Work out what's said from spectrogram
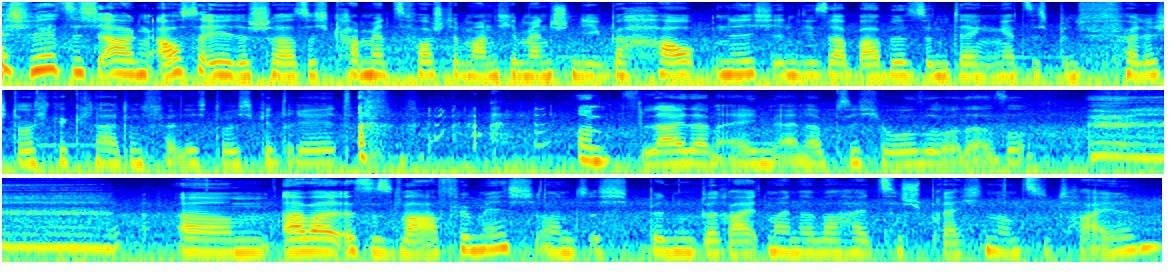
ich will jetzt nicht sagen Außerirdische. Also ich kann mir jetzt vorstellen, manche Menschen, die überhaupt nicht in dieser Bubble sind, denken jetzt, ich bin völlig durchgeknallt und völlig durchgedreht. und leider in irgendeiner Psychose oder so. Ähm, aber es ist wahr für mich und ich bin bereit, meine Wahrheit zu sprechen und zu teilen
